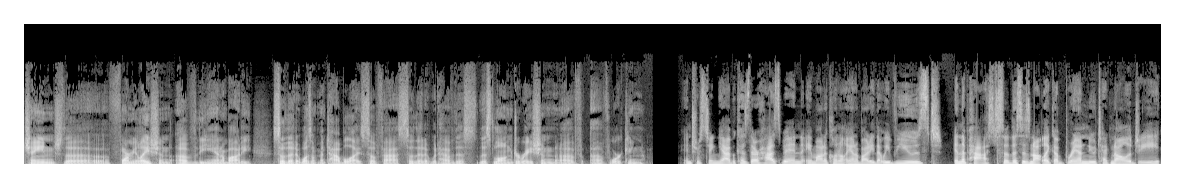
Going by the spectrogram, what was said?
change the formulation of the antibody so that it wasn't metabolized so fast so that it would have this this long duration of of working. Interesting. Yeah, because there has been a monoclonal antibody that we've used in the past. So this is not like a brand new technology.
